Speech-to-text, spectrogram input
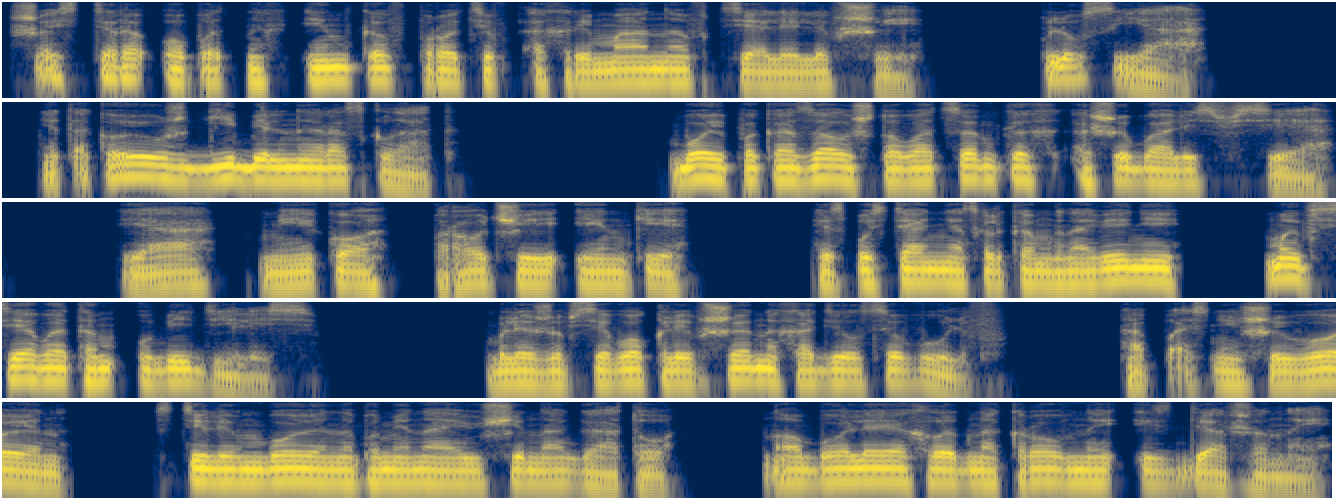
Шестеро опытных инков против Ахримана в теле левши. Плюс я. Не такой уж гибельный расклад. Бой показал, что в оценках ошибались все. Я, Мико, прочие инки. И спустя несколько мгновений мы все в этом убедились. Ближе всего к левше находился Вульф. Опаснейший воин, стилем боя напоминающий Нагату, но более хладнокровный и сдержанный.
